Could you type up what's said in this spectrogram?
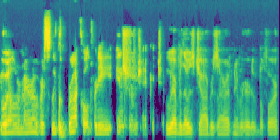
Joel Romero versus Luke Rockhold for the interim championship. Whoever those jobbers are, I've never heard of before.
